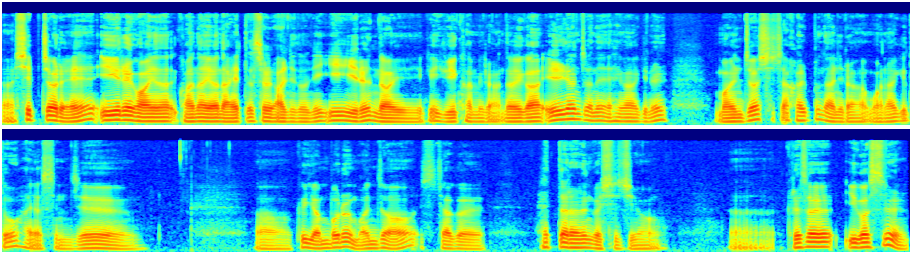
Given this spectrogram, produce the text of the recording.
10절에 이 일에 관하여 나의 뜻을 알리노니 이 일은 너희에게 유익함이라 너희가 1년 전에 행하기를 먼저 시작할 뿐 아니라 원하기도 하였은즉 어, 그 연보를 먼저 시작을 했다라는 것이지요. 어, 그래서 이것을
